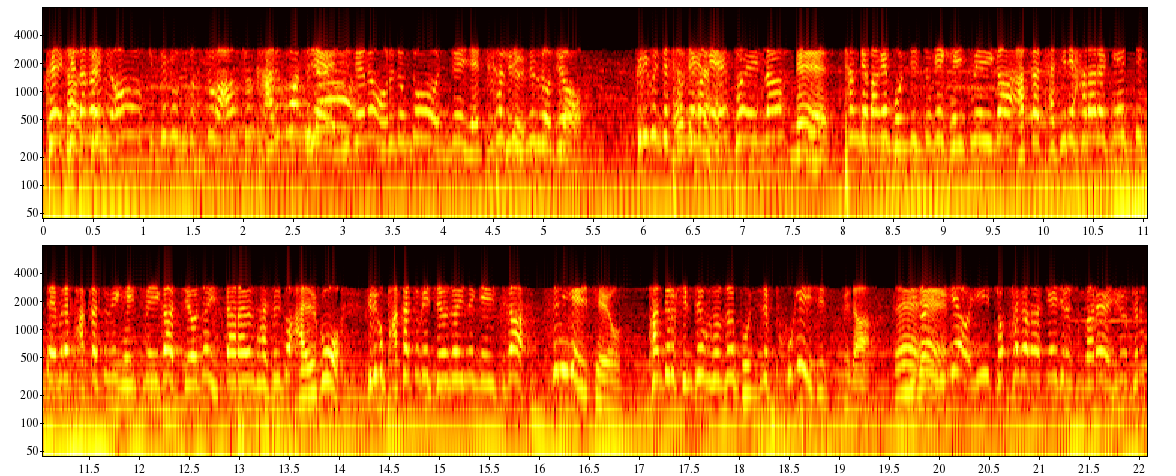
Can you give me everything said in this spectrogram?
그, 자, 게다가 어, 김태균 선수가 그쪽 아웃쪽 가는 것 예, 같은데요. 이제는 어느 정도 이제 예측할 수 그렇죠. 있는 거죠. 그리고 이제 상대방의 센터에 있나? 네, 상대방의 본진 쪽에 게이트웨이가 아까 자신이 하나를 깼기 때문에 바깥쪽에 게이트웨이가 지어져 있다라는 사실도 알고 그리고 바깥쪽에 지어져 있는 게이트가 3게이트예요. 반대로 김태우 선수는 본진에 포게이트 있습니다. 네. 이게, 이게 이 저파가 하나 깨지는 순간에 유효태는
